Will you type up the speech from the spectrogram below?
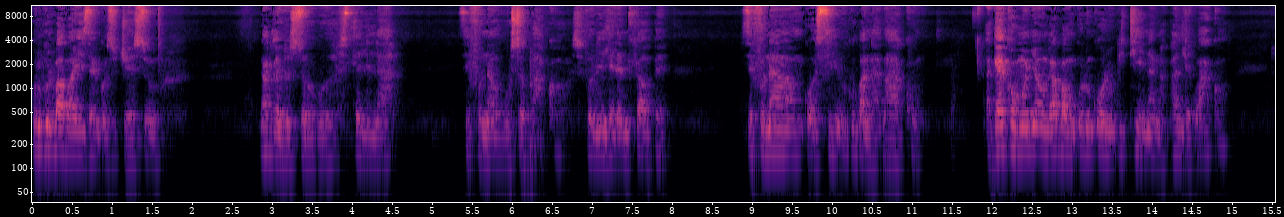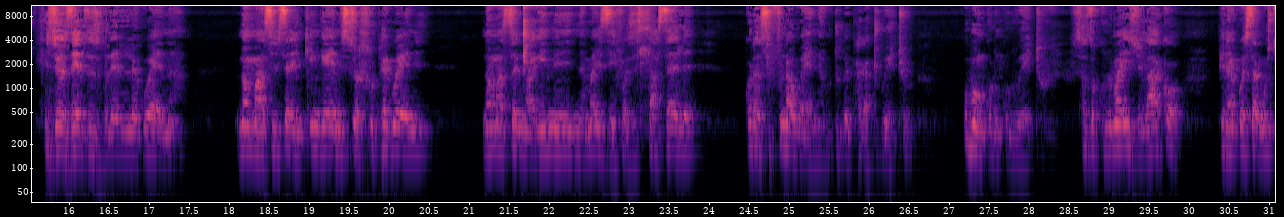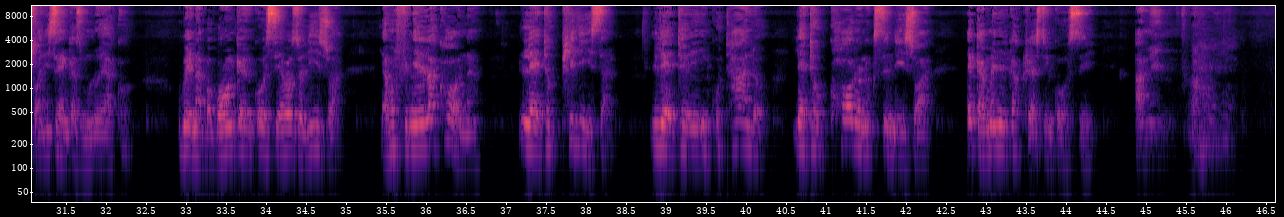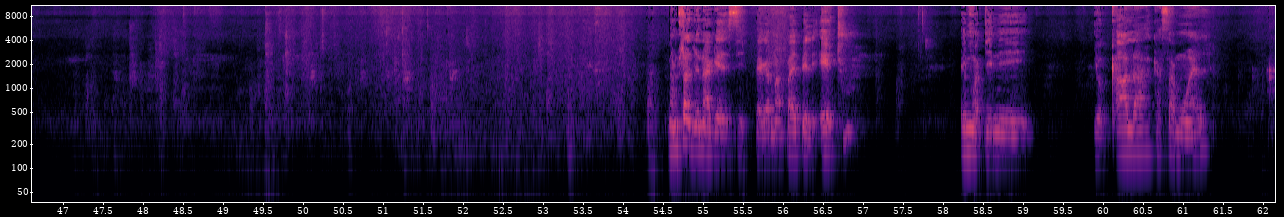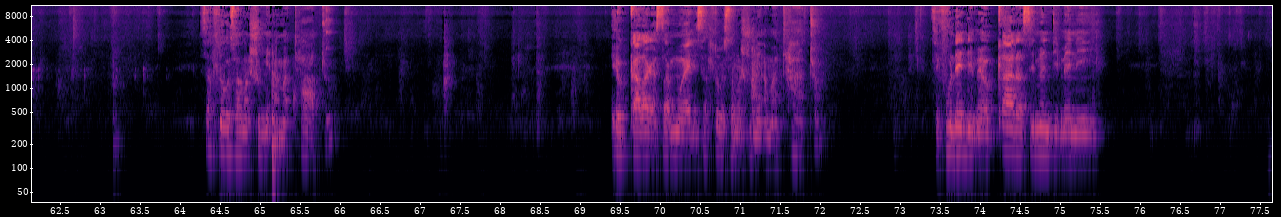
uNkulunkulu Baba yisenkosi uJesu nakulolu suku sihleli la sifuna ubuso bakho sifuna indlela emhlophe sifuna Nkosi ukuba ngabakho akekho umunye ongaba uNkulunkulu kithina ngaphandle kwakho. Inhliziyo zethu zivulelele kuwena. Noma sise inkingeni sizohluphekweni noma sengxakini noma izifo zisihlasele kodwa sifuna wena ukuthi ube phakathi kwethu ube uNkulunkulu wethu. Sazokhuluma izwi lakho phina kwesanga usigcwalise inkazimulo yakho. Ube nabo bonke inkosi abazolizwa lapho finyelela khona. Lethe ukuphilisa lethe inkuthalo lethe ukukholwa nokusindiswa egameni lika Christ inkosi. Amen. Amen Namhlanje na ke sibheka amaBhayibheli ethu. Encwadini yokuqala kaSamuel sahluko samashumi amathathu. Eyokuqala kaSamuel sahluko samashumi amathathu. Sifunde indime yokuqala sime endimeni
